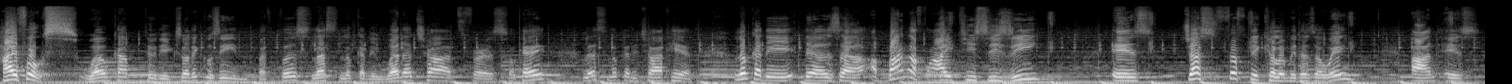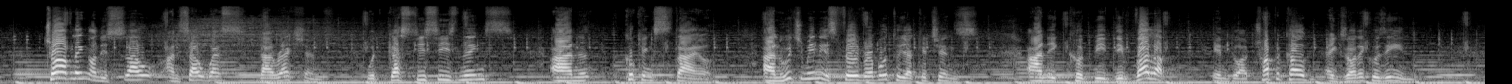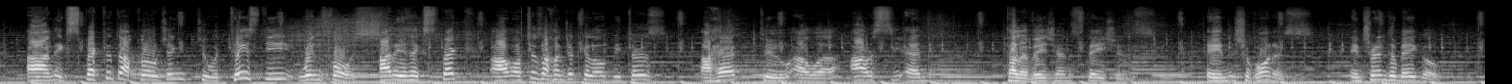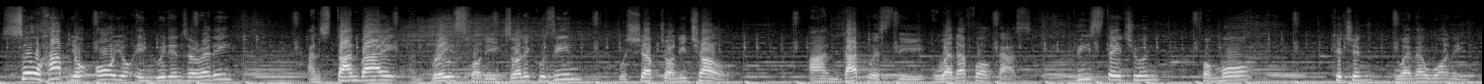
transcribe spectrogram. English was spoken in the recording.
Hi folks, welcome to the exotic cuisine. But first, let's look at the weather charts first, okay? Let's look at the chart here. Look at the, there's a, a band of ITCZ is just 50 kilometers away and is traveling on the south and southwest direction with gusty seasonings and cooking style, and which means it's favorable to your kitchens and it could be developed into a tropical exotic cuisine and expected approaching to a tasty wind force and is expect uh, just 100 kilometers ahead to our RCN television stations in Chaguanas, in Trinidad Tobago. So have your, all your ingredients already and stand by and brace for the exotic cuisine with Chef Johnny Chow. And that was the weather forecast. Please stay tuned for more kitchen weather warning.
